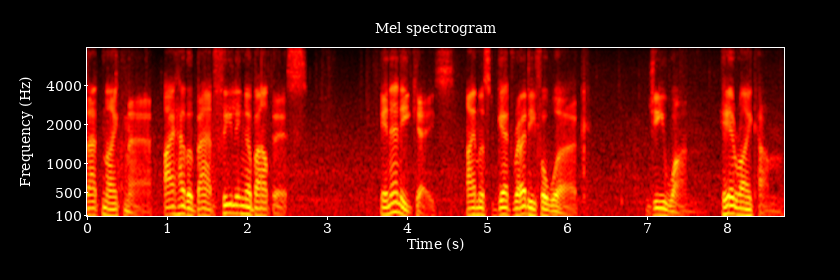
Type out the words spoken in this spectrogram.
that nightmare. I have a bad feeling about this. In any case, I must get ready for work. G1. Here I come.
